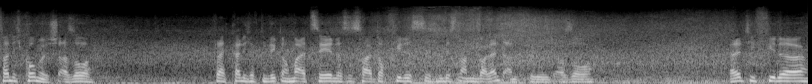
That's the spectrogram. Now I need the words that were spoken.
fand ich komisch. Also vielleicht kann ich auf dem Weg nochmal erzählen, dass es halt doch vieles sich ein bisschen ambivalent anfühlt. Also relativ viele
